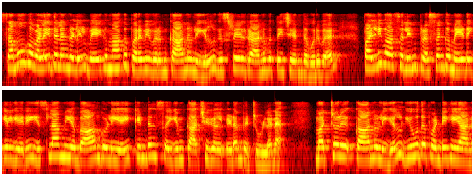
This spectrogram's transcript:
சமூக வலைதளங்களில் வேகமாக பரவி வரும் காணொலியில் இஸ்ரேல் ராணுவத்தைச் சேர்ந்த ஒருவர் பள்ளிவாசலின் பிரசங்க மேடையில் ஏறி இஸ்லாமிய பாங்கொலியை கிண்டல் செய்யும் காட்சிகள் இடம்பெற்றுள்ளன. மற்றொரு காணொலியில் யூத பண்டிகையான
